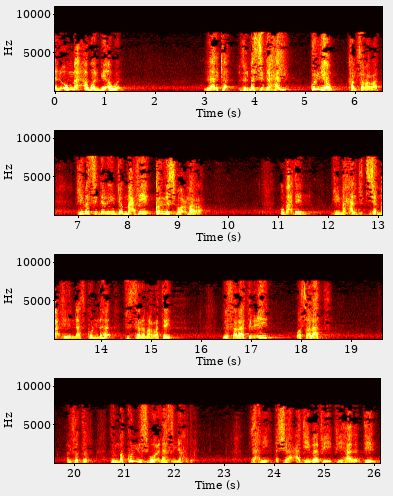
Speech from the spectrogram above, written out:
الأمة أول بأول. لذلك في المسجد الحي كل يوم خمس مرات. في مسجد اللي يجمع فيه كل أسبوع مرة. وبعدين في محل تجمع فيه الناس كلها في السنة مرتين. لصلاة العيد وصلاة الفطر ثم كل أسبوع لازم يحضر. يعني أشياء عجيبة في, في هذا الدين.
